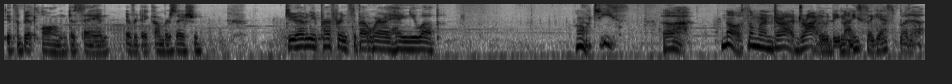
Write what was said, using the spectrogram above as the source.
it's a bit long to say in everyday conversation. Do you have any preference about where I hang you up? Oh, jeez. Uh, no, somewhere dry, dry would be nice, I guess, but, uh,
